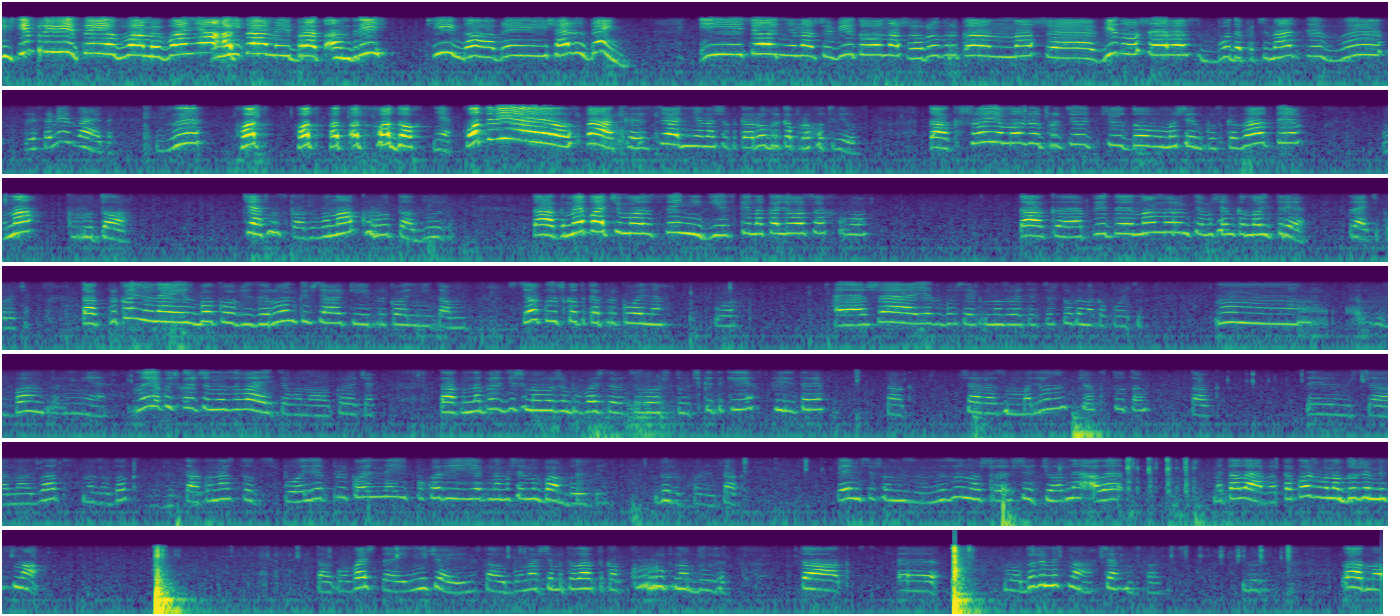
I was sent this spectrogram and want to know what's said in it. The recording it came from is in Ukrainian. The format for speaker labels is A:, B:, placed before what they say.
A: І всім привіт! Це я з вами Ваня, а
B: І-
A: це мій брат Андрій.
B: Всім добрий ще раз день.
A: І сьогодні наше відео, наша рубрика, наше відео ще раз буде починатися з. Ви самі знаєте. З хот, хот, хот, хот, ходох. Ні, Hot Wheels! Так, сьогодні наша така рубрика про Hot Wheels. Так, що я можу про цю чудову машинку сказати? Вона крута. Чесно скажу, вона крута дуже. Так, ми бачимо сині диски на колесах. Во. Так, е, під номером ця машинка 03. Третій, коротше. Так, прикольні у неї з боку візерунки всякі, прикольні там. Стеклишко таке прикольне. О. Е, ще я забувся, як називається ця штука на капоті. Ну, бампер, ні. Ну якось, коротше, називається воно, коротше. Так, напереді ще ми можемо побачити оці штучки такі, фільтри. Так, ще раз малюночок тут. Так, дивимося назад, на задок. Так, у нас тут спойлер прикольний, похожий як на машину Бамблбі. Дуже похожий. Так. Дивимося, що внизу. Внизу у нас все чорне, але металеве. Також вона дуже міцна. Так, ви бачите, і нічого їй не стало, бо вона ще металева така крупна дуже. Так. Е, о, дуже міцна, чесно скажу. Дуже. Ладно,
